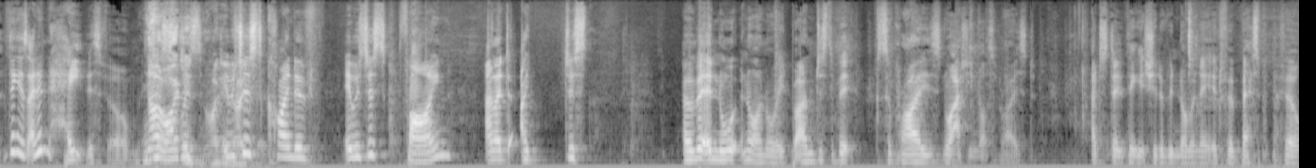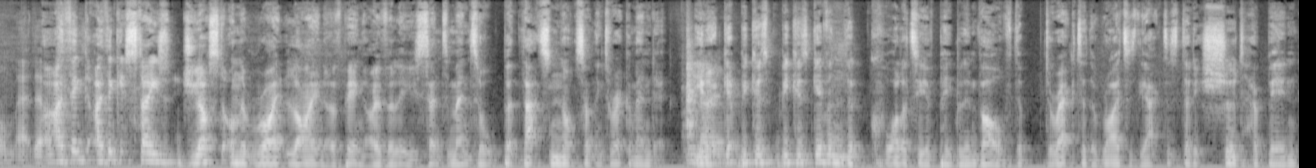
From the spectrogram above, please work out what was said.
the thing is, I didn't hate this film. It No, just I was- didn't. I it didn't was just it. kind of, it was just fine, and I, d- I just, I'm a bit annoyed, not annoyed, but I'm just a bit surprised. Not actually, not surprised. I just don't think it should have been nominated for best film at the. I think I think it stays just on the right line of being overly sentimental, but that's not something to recommend it. You know, get, because because given the quality of people involved, the director, the writers, the actors, that it should have been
